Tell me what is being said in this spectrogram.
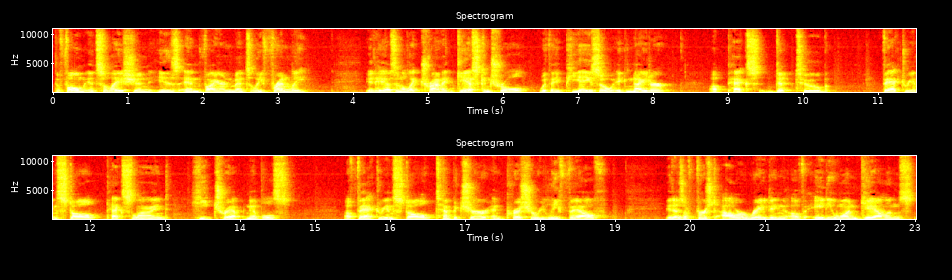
The foam insulation is environmentally friendly. It has an electronic gas control with a piezo igniter, a PEX dip tube, factory installed PEX lined heat trap nipples, a factory installed temperature and pressure relief valve. It has a first hour rating of 81 gallons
